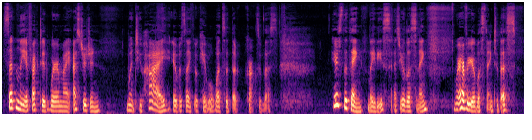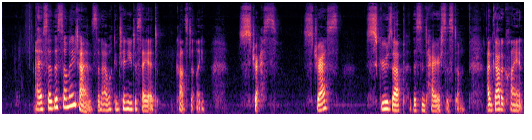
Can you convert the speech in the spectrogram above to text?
suddenly affected where my estrogen went too high it was like okay well what's at the crux of this? Here's the thing ladies as you're listening wherever you're listening to this. I have said this so many times, and I will continue to say it constantly. Stress. Stress screws up this entire system. I've got a client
